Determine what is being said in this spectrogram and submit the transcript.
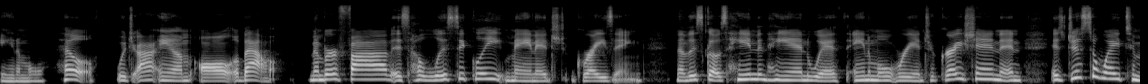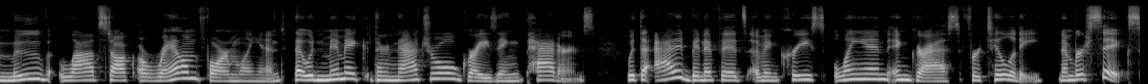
animal health, which I am all about. Number five is holistically managed grazing. Now, this goes hand in hand with animal reintegration and is just a way to move livestock around farmland that would mimic their natural grazing patterns with the added benefits of increased land and grass fertility. Number six,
